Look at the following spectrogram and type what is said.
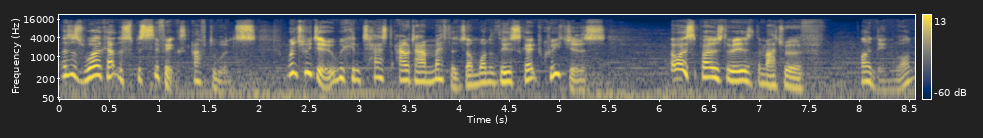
let us work out the specifics afterwards. Once we do, we can test out our methods on one of the escaped creatures. Though I suppose there is the matter of finding one.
